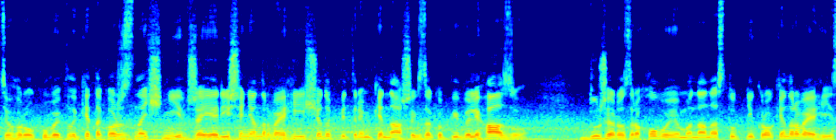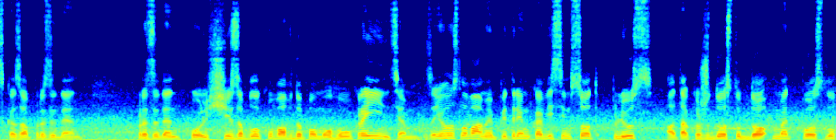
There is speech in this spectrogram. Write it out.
Цього року виклики також значні. Вже є рішення Норвегії щодо підтримки наших закупівель газу. Дуже розраховуємо на наступні кроки Норвегії, сказав президент. Президент Польщі заблокував допомогу українцям. За його словами, підтримка 800 а також доступ до медпослуг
